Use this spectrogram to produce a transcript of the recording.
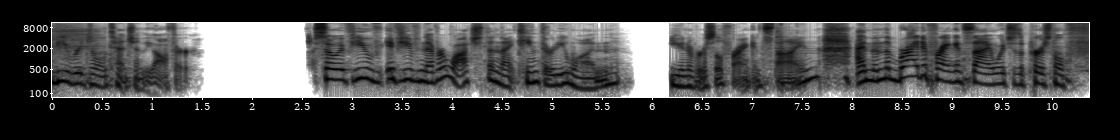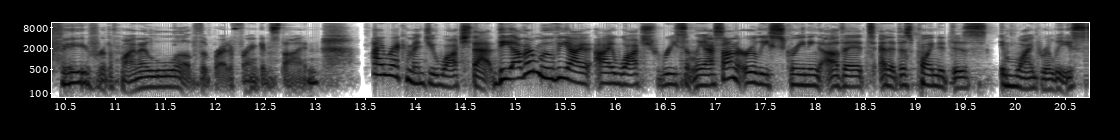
the original intention of the author. So, if you've if you've never watched the 1931 Universal Frankenstein, and then The Bride of Frankenstein, which is a personal favorite of mine. I love The Bride of Frankenstein. I recommend you watch that. The other movie I, I watched recently, I saw an early screening of it, and at this point it is in wide release,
